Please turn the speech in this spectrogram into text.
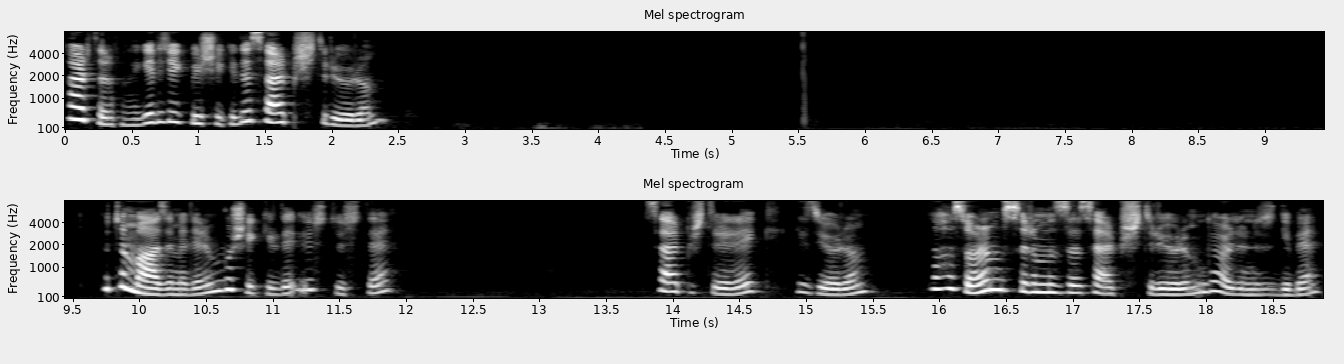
her tarafına gelecek bir şekilde serpiştiriyorum. Bütün malzemelerimi bu şekilde üst üste serpiştirerek diziyorum. Daha sonra mısırımızı serpiştiriyorum. Gördüğünüz gibi.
